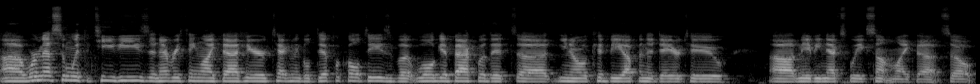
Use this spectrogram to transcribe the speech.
Uh, we're messing with the TVs and everything like that here, technical difficulties, but we'll get back with it. Uh, you know, it could be up in a day or two, uh, maybe next week, something like that. So,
